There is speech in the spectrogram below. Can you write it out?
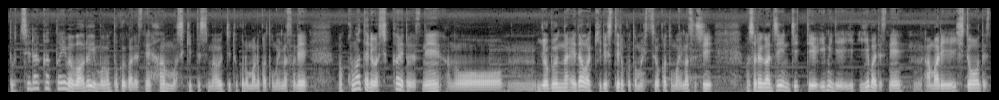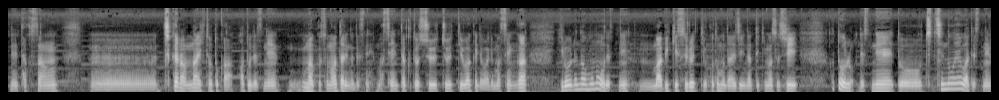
どちらかといえば悪いものとかがですね繁茂しきってしまうというところもあるかと思いますので、まあ、この辺りはしっかりとですね、あのー、うん余分な枝は切り捨てることも必要かと思いますし、ま、それが人事っていう意味で言えばですね、うん、あまり人をですねたくさんう力のない人とかあとですねうまくその辺りのですね、まあ、選択と集中っていうわけではありませんがいろいろなものをですね間引きするっていうことも大事になってきますしあとですね、えっと、父の絵はですね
